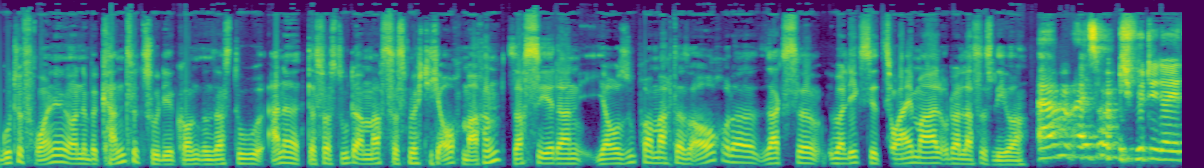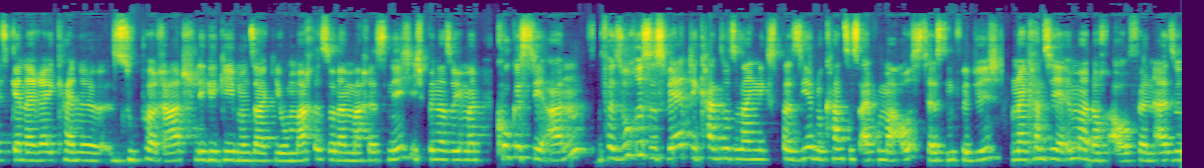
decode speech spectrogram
gute Freundin oder eine Bekannte zu dir kommt und sagst du, Anne, das, was du da machst, das möchte ich auch machen, sagst du ihr dann, ja, super, mach das auch oder sagst du, überlegst dir zweimal oder lass es lieber? Ähm, also ich würde dir da jetzt generell keine super Ratschläge geben und sag, jo, mach es oder mach es nicht. Ich bin also jemand, guck es dir an, versuch es, es wert, dir kann sozusagen nichts passieren, du kannst es einfach mal austesten für dich und dann kannst du ja immer noch aufhören. Also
